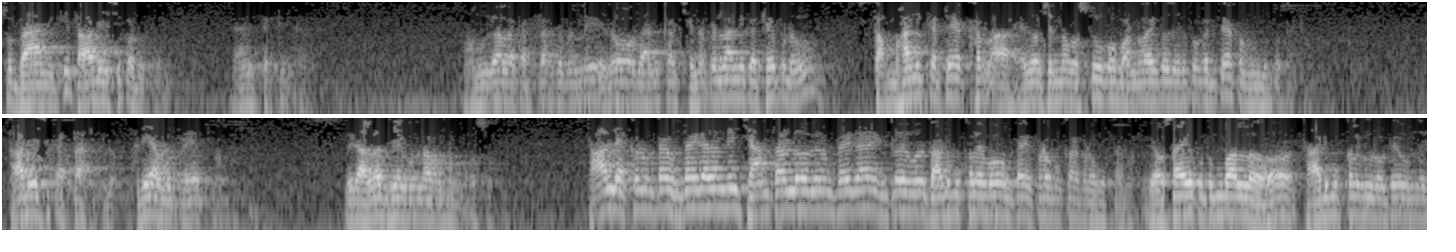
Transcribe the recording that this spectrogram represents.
సో దానికి తాడేసి కడుతుంది. దానికి కట్టింది కదా మామూలుగా అలా కట్టారు కదండి. ఏదో దానికి చిన్నపిల్లాన్ని కట్టేప్పుడు స్తంభానికి కట్టేయక్కర్లా. ఏదో చిన్న వస్తువుకో బండరాయికో దేనికో కడితే అక్కడ ఉండిపోతాడు తాడేసి కట్టాలి ఇప్పుడు. అదే ఆవిడ ప్రయత్నం. వీడు అల్లరి చేయకుండా ఉండడం కోసం. తాళ్ళు ఎక్కడ ఉంటాయి? ఉంటాయి కదండి. చాంతాళ్ళు అవి ఉంటాయిగా. ఇంట్లో ఏవో తాడు ముక్కలు ఏవో ఉంటాయి. ఇక్కడ ముక్క అక్కడ ముక్కను వ్యవసాయ కుటుంబాల్లో తాడి ముక్కలకు లోటే ఉంది.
